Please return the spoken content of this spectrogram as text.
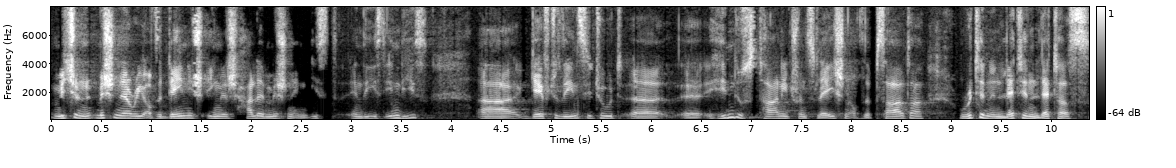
mission, missionary of the Danish-English Halle mission in, East, in, the East Indies, uh, gave to the institute uh, a Hindustani translation of the Psalter written in Latin letters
